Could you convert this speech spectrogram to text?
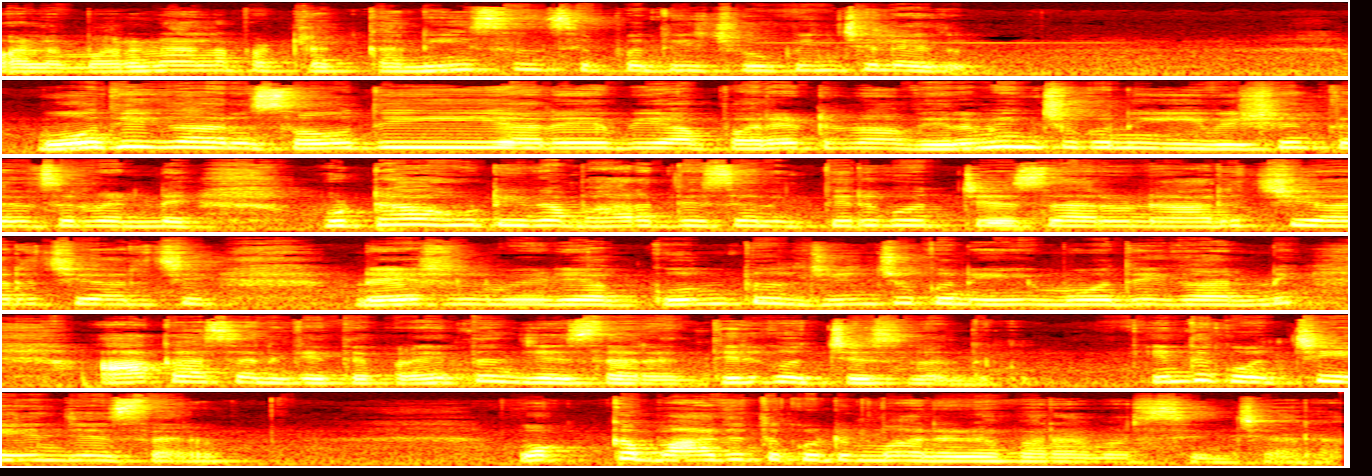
వాళ్ళ మరణాల పట్ల కనీసం సిప్పతి చూపించలేదు. మోదీ గారు సౌదీ అరేబియా పర్యటన విరమించుకుని ఈ విషయం తెలిసిన వెంటనే హుటాహుటిన భారతదేశానికి తిరిగి వచ్చేశారు అని అరిచి అరిచి అరిచి నేషనల్ మీడియా గొంతులు చించుకుని మోదీ గారిని ఆకాశానికి అయితే ప్రయత్నం చేశారని తిరిగి వచ్చేసినందుకు. ఇందుకు వచ్చి ఏం చేశారు? ఒక్క బాధిత కుటుంబాలైనా పరామర్శించారా?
